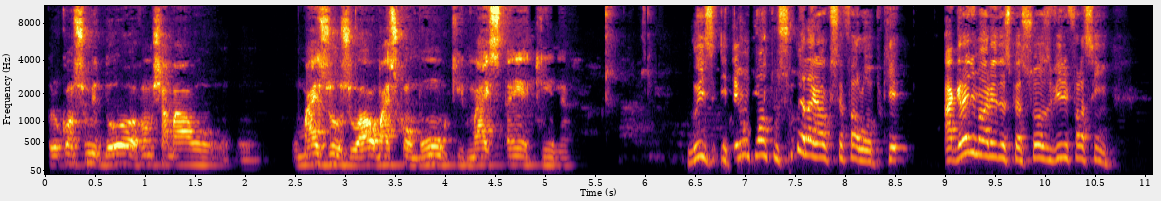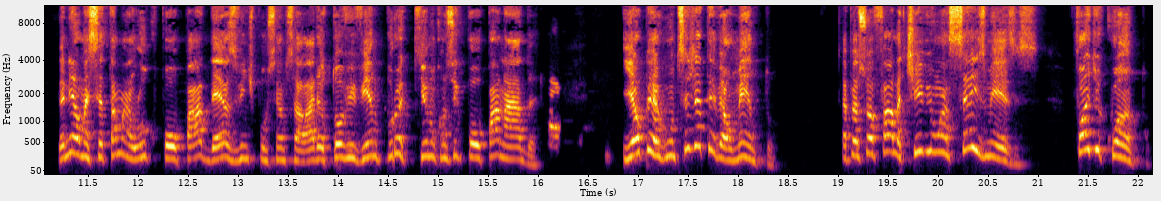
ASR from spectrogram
para o consumidor, vamos chamar o, o mais usual, o mais comum, que mais tem aqui, né? Luiz, e tem um ponto super legal que você falou, porque a grande maioria das pessoas vira e fala assim: Daniel, mas você tá maluco poupar 10, 20% do salário? Eu tô vivendo por aqui, eu não consigo poupar nada. E eu pergunto: você já teve aumento? A pessoa fala: tive um há seis meses. Foi de quanto?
